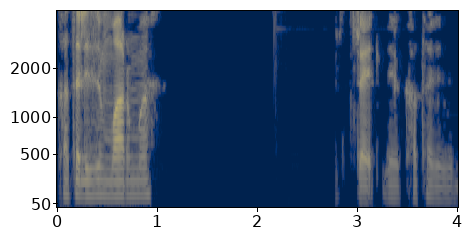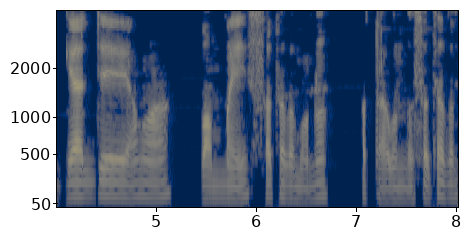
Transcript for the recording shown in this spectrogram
Katalizm var mı? Crit rate'li katalizm geldi ama kullanmayız. Satalım onu. Hatta bunu da satalım.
